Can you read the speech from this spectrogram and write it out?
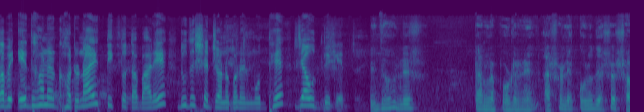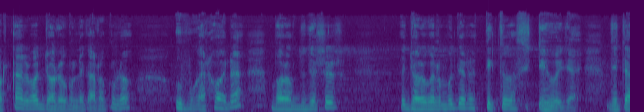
তবে এ ধরনের ঘটনায় তিক্ততা বাড়ে দুদেশের জনগণের মধ্যে যা উদ্বেগের। এই ধরনের টানা পড়ে আসলে কোনো দেশের সরকার বা জনগণের কারও কোনো উপকার হয় না বরং দুদেশের জনগণের মধ্যে একটা তিক্ততা সৃষ্টি হয়ে যায় যেটা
